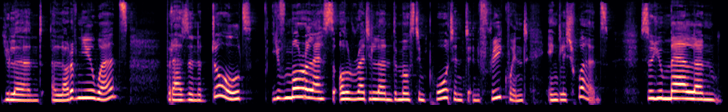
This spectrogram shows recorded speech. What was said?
you learned a lot of new words, but as an adult, you've more or less already learned the most important and frequent English words. So you may learn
